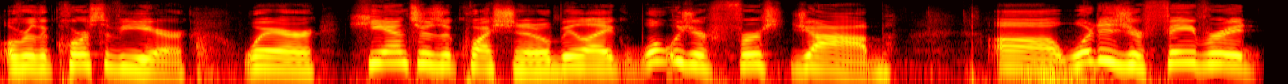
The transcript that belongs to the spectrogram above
over the course of a year where he answers a question. It'll be like, "What was your first job? Uh, what is your favorite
